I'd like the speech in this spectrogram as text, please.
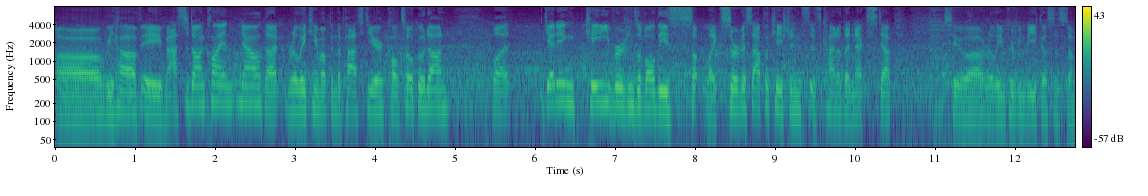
Uh, we have a Mastodon client now that really came up in the past year called Tokodon. But getting KDE versions of all these like service applications is kind of the next step to uh, really improving the ecosystem.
